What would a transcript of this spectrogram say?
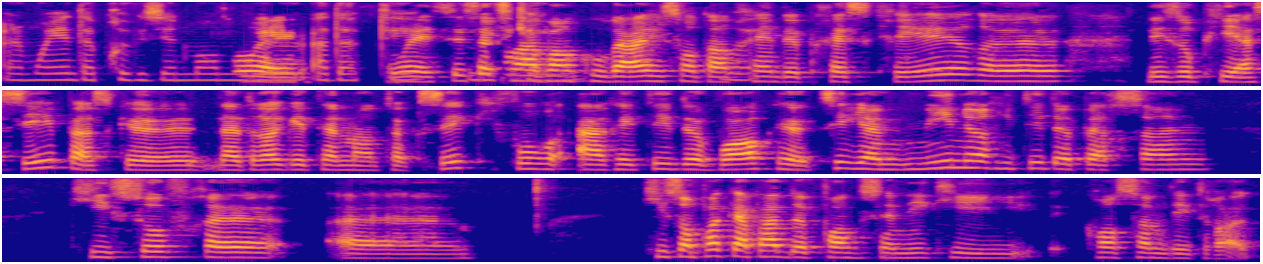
un moyen d'approvisionnement mieux adapté. Oui, c'est ça qu'à Vancouver, ils sont en train de prescrire euh, les opiacés parce que la drogue est tellement toxique. Il faut arrêter de voir que, tu sais, il y a une minorité de personnes qui souffrent, euh, qui sont pas capables de fonctionner, qui consomment des drogues.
